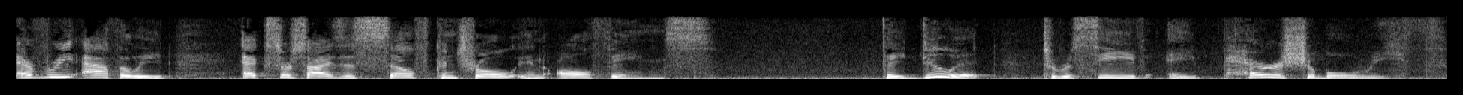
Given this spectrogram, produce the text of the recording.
Every athlete exercises self control in all things. They do it to receive a perishable wreath.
